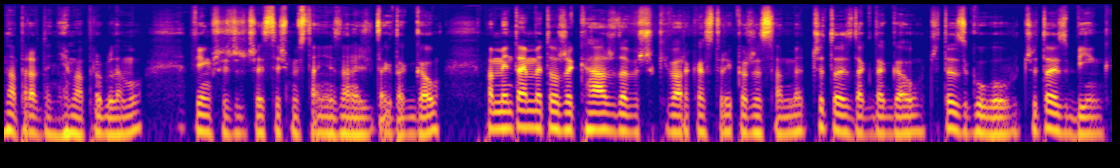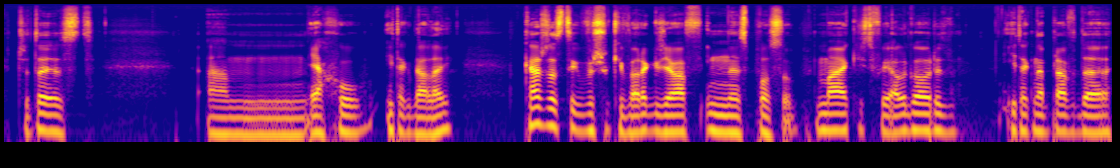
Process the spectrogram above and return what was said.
naprawdę nie ma problemu. Większość rzeczy jesteśmy w stanie znaleźć w DuckDuckGo. Pamiętajmy to, że każda wyszukiwarka, z której korzystamy, czy to jest DuckDuckGo, czy to jest Google, czy to jest Bing, czy to jest um, Yahoo i tak dalej, każda z tych wyszukiwarek działa w inny sposób. Ma jakiś swój algorytm i tak naprawdę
